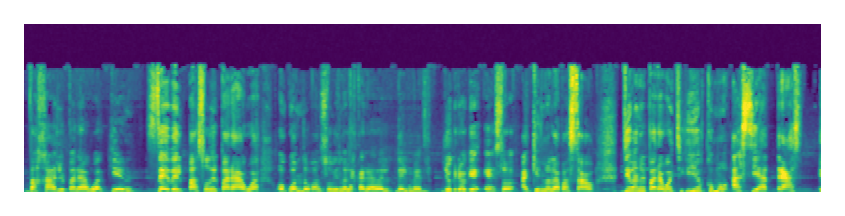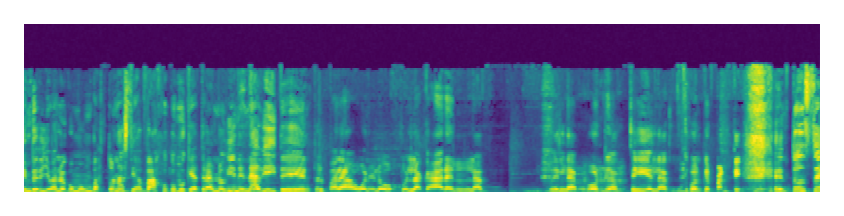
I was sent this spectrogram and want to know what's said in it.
bajar el paraguas. ¿Quién cede el paso del paraguas? O cuando van subiendo la escalera del, metro. Yo creo que eso a quien no le ha pasado. Llevan el paraguas, chiquillos, como hacia atrás. En vez de llevarlo como un bastón hacia abajo, como que atrás no viene nadie y te entra el paraguas en el ojo, en la cara, en la en la otra, sí, en la cualquier parte. Entonces,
